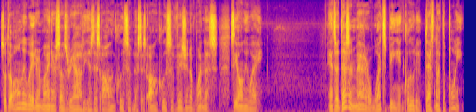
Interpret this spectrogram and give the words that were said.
So the only way to remind ourselves reality is this all-inclusiveness, this all-inclusive vision of oneness. It's the only way. And so it doesn't matter what's being included. That's not the point.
